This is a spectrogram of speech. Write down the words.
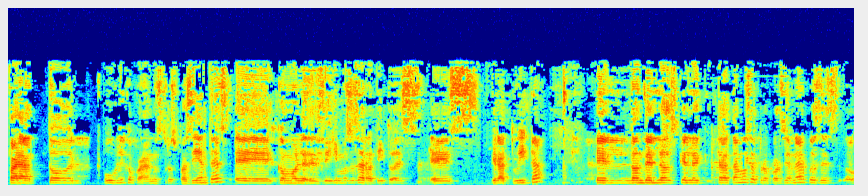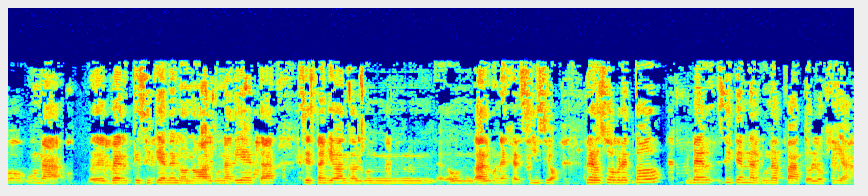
para todo el público, para nuestros pacientes. Eh, como les dijimos hace ratito, es, es gratuita. El, donde los que le tratamos de proporcionar, pues es una eh, ver que si tienen o no alguna dieta, si están llevando algún, algún ejercicio, pero sobre todo ver si tienen alguna patología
